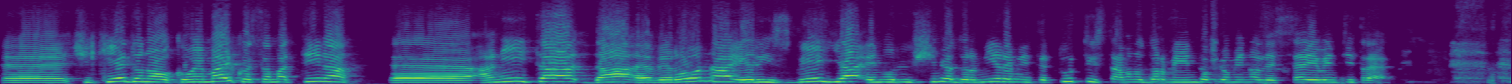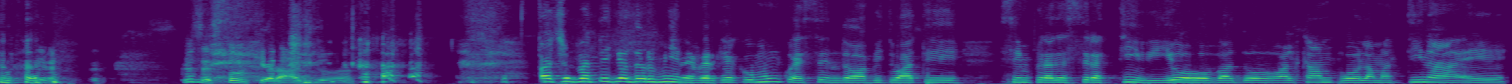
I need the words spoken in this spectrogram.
eh, ci chiedono come mai questa mattina eh, Anita da eh, Verona eri risveglia e non riuscivi a dormire mentre tutti stavano dormendo più o meno alle 6.23. Questo è stalkeraggio. Eh. Faccio fatica a dormire perché comunque essendo abituati sempre ad essere attivi, io vado al campo la mattina e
